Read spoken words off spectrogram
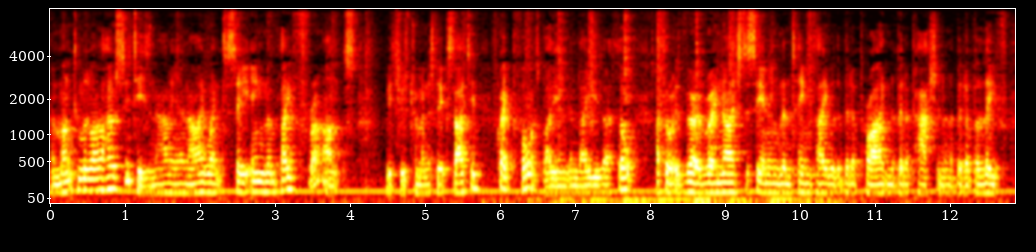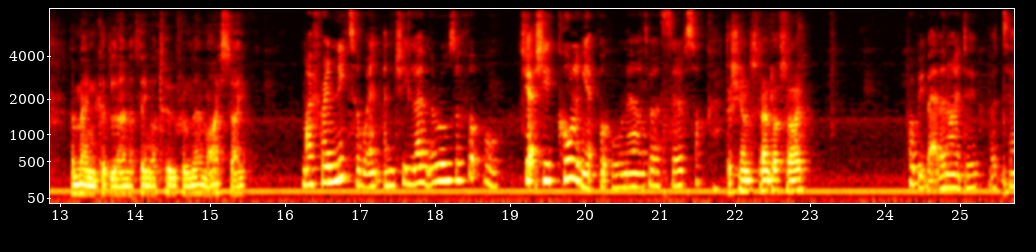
And Moncton was one of the host cities. And Ali and I went to see England play France, which was tremendously exciting. Great performance by the England ladies, I thought. I thought it was very, very nice to see an England team play with a bit of pride and a bit of passion and a bit of belief. The men could learn a thing or two from them, I say. My friend Nita went and she learnt the rules of football. She actually calling it football now as well instead of soccer. Does she understand offside? Probably better than I do, but uh,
